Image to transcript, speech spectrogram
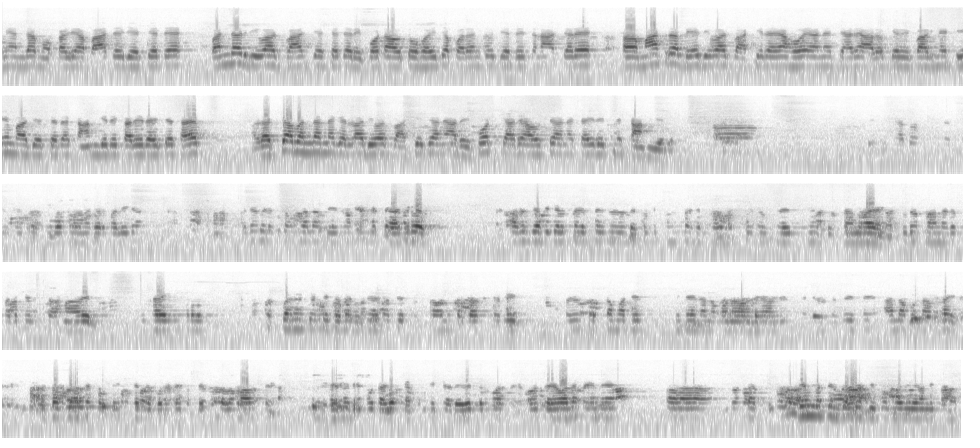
ની અંદર મોકલ્યા બાદ જે છે તે પંદર દિવસ બાદ જે છે તે રિપોર્ટ આવતો હોય છે. પરંતુ જે રીતના અત્યારે માત્ર બે દિવસ બાકી રહ્યા હોય અને ત્યારે આરોગ્ય વિભાગની ટીમ જે છે તે કામગીરી કરી રહી છે. સાહેબ, રક્ષાબંધનને કેટલા દિવસ બાકી છે અને આ રિપોર્ટ ક્યારે આવશે અને કઈ રીતની કામગીરી? સુરત મહાનગરપાલિકા આગામી રક્ષાબંધનના બે નવેમ્બરને આજરોજ આરોગ્ય medical sciences deputy commissioner hospital સહિતની સંસ્થાનોએ સુરત મહાનગરપાલિકા વિસ્તારમાં આવેલ ઉત્પાદન કરતી તથા મીઠાઈ સંસ્થાઓની તપાસ કરી કયો સંસ્થામાંથી મીઠાઈના નમૂનાઓ લેવાની છે આ નમૂના થાય તો સર્વોચ્ચ પબ્લિક છે લેબોરેટરી આવશે જેનો રિપોર્ટ આજે પ્રાથમિક કાર્યવાહી કરવામાં કહીને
